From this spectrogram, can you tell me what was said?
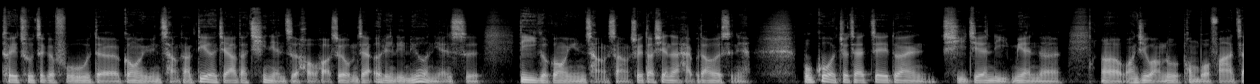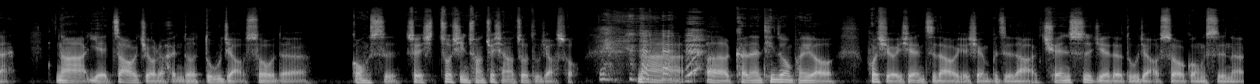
推出这个服务的公有云厂商，第二家到七年之后哈，所以我们在二零零六年是第一个公有云厂商，所以到现在还不到二十年。不过就在这段期间里面呢，呃，网际网路蓬勃发展，那也造就了很多独角兽的公司，所以做新创最想要做独角兽。对那呃，可能听众朋友或许有一些人知道，有些人不知道，全世界的独角兽公司呢，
